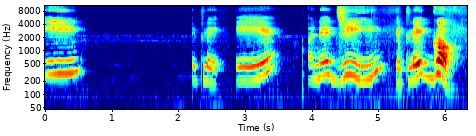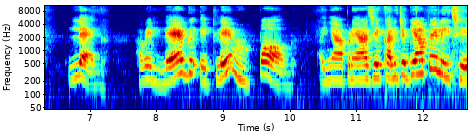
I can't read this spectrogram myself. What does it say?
ઈ એટલે એ અને જી એટલે ગ લેગ હવે લેગ એટલે પગ. અહીંયા આપણે આ જે ખાલી જગ્યા આપેલી છે,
